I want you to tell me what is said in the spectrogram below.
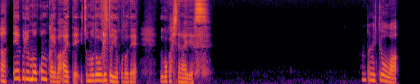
あ、テーブルも今回はあえていつも通りということで動かしてないです。本当に今日は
